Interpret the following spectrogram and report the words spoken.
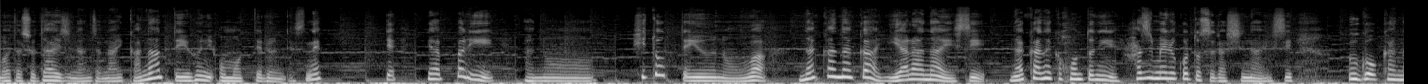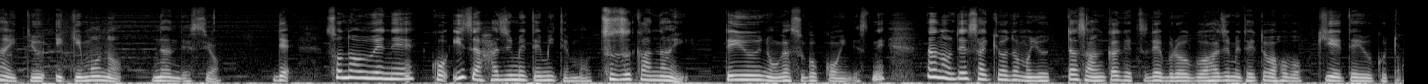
私は大事なんじゃないかなっていうふうに思ってるんですね。でやっぱりあの人っていうのはなかなかやらないしなかなか本当に始めることすらしないし動かないっていう生き物なんですよ。でその上ねこういざ始めてみても続かないっていうのがすごく多いんですね。なので先ほども言った3ヶ月でブログを始めた人はほぼ消えていくと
